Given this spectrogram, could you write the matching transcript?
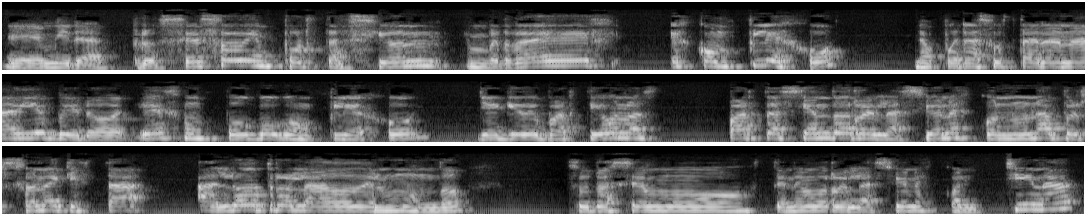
Eh, mira, el proceso de importación en verdad es, es complejo. No puede asustar a nadie, pero es un poco complejo, ya que de partida uno parte haciendo relaciones con una persona que está al otro lado del mundo. Nosotros hacemos, tenemos relaciones con China,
